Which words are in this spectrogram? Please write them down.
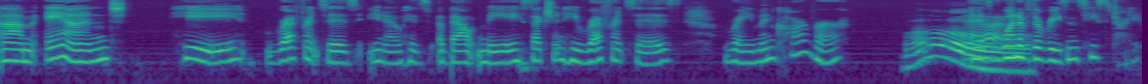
Um, and he references, you know, his about me section. He references Raymond Carver whoa as one of the reasons he started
